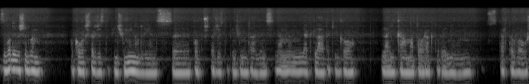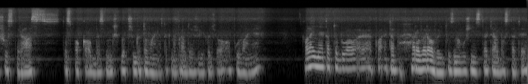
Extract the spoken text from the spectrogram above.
Z wody wyszedłem około 45 minut, więc y, po 45 minutach, więc jak dla takiego laika, amatora, który nie wiem, startował szósty raz, to spoko, bez większego przygotowania tak naprawdę, jeżeli chodzi o opływanie. Kolejny etap to był etap rowerowy i tu znowuż niestety albo stety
